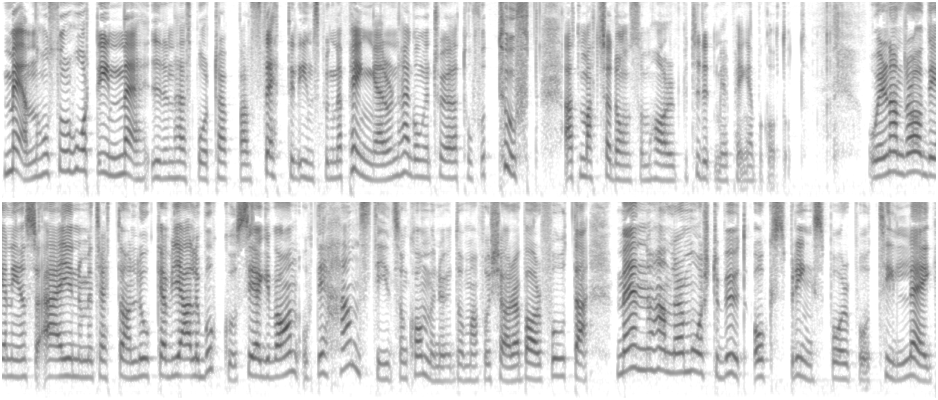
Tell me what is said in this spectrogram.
Men hon står hårt inne i den här spårtrappan sett till insprungna pengar och den här gången tror jag att hon får tufft att matcha de som har betydligt mer pengar på kontot. Och i den andra avdelningen så är ju nummer 13 Luca Vialobocco segervan och det är hans tid som kommer nu då man får köra barfota. Men nu handlar det om årsdebut och springspår på tillägg.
